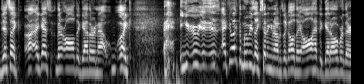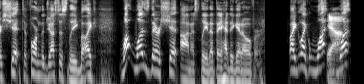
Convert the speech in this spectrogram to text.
Just like I I guess they're all together now. Like. You, I feel like the movie's like setting it up. It's like, oh, they all had to get over their shit to form the Justice League. But like, what was their shit, honestly, that they had to get over? Like, like what? Yeah. What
